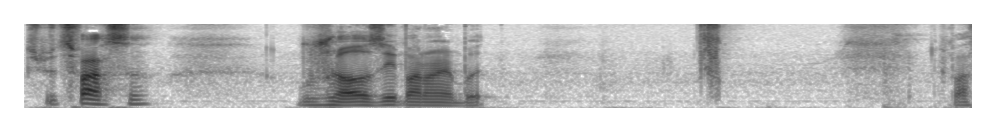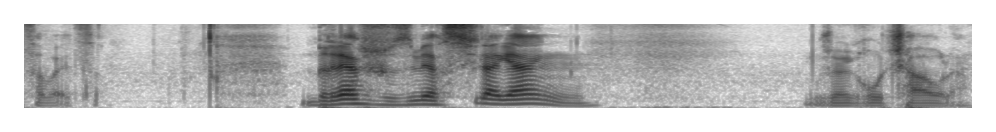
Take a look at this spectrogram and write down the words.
Je peux-tu faire ça? Ou jaser pendant un bout? Je pense que ça va être ça. Bref, je vous remercie la gang. J'ai un gros ciao là.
